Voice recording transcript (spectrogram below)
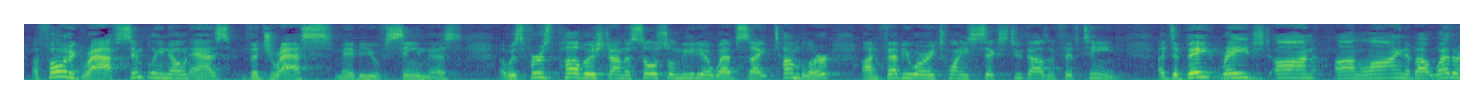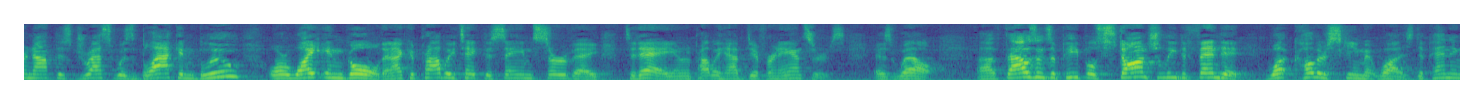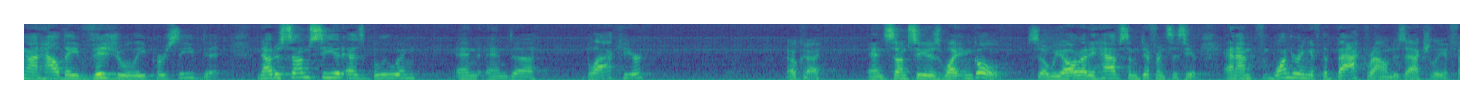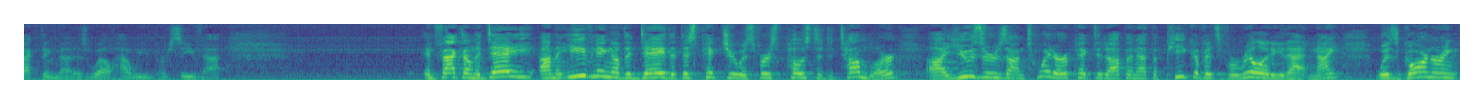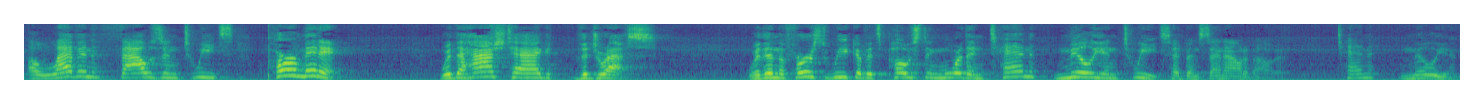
A photograph, simply known as The Dress, maybe you've seen this, was first published on the social media website Tumblr on February 26, 2015. A debate raged on online about whether or not this dress was black and blue or white and gold. And I could probably take the same survey today and would probably have different answers as well. Uh, thousands of people staunchly defended what color scheme it was, depending on how they visually perceived it. Now, do some see it as blue and, and, and uh, black here? Okay. And some see it as white and gold. So we already have some differences here. And I'm wondering if the background is actually affecting that as well, how we perceive that. In fact, on the day, on the evening of the day that this picture was first posted to Tumblr, uh, users on Twitter picked it up, and at the peak of its virility that night, was garnering 11,000 tweets per minute with the hashtag the dress. Within the first week of its posting, more than 10 million tweets had been sent out about it. 10 million.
